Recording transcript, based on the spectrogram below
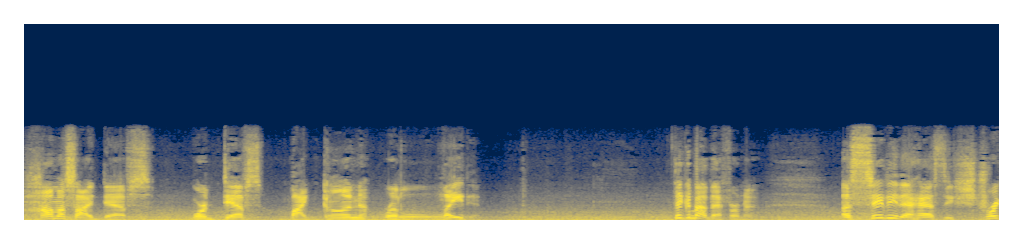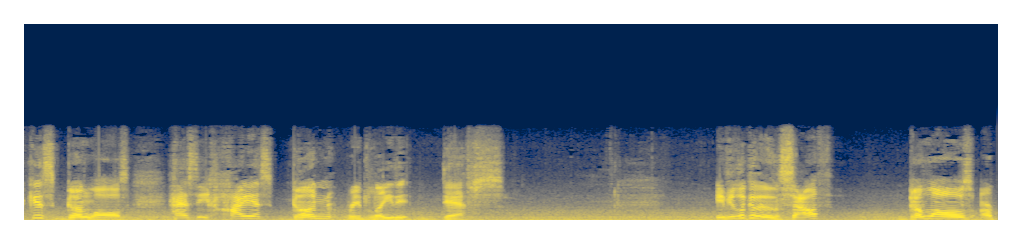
homicide deaths or deaths by gun related. Think about that for a minute. A city that has the strictest gun laws has the highest gun related deaths. If you look at it in the South, gun laws are,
